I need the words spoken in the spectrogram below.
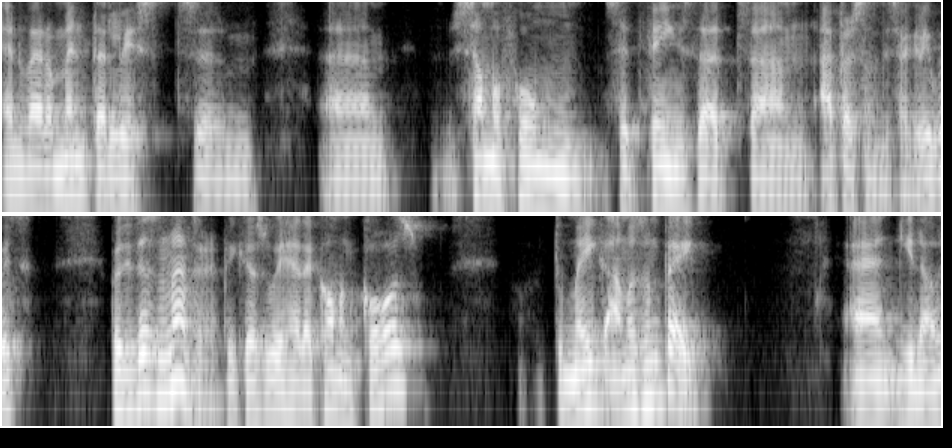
environmentalists, um, um some of whom said things that um, I personally disagree with. But it doesn't matter because we had a common cause to make Amazon pay. And, you know,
